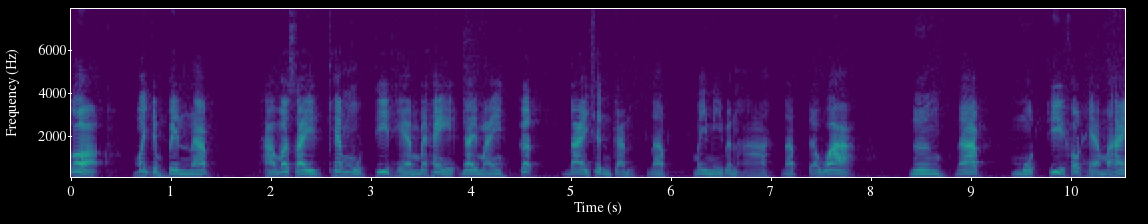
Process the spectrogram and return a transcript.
ก็ไม่จำเป็นนะครับ ถามว่าใส่แค่หมุดที่แถมไปให้ได้ไหม ก็ได้เช่นกันนะครับ ไม่มีปัญหานะครับ แต่ว่าหนึ่งนะครับ หมุดที่เขาแถมมาให้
